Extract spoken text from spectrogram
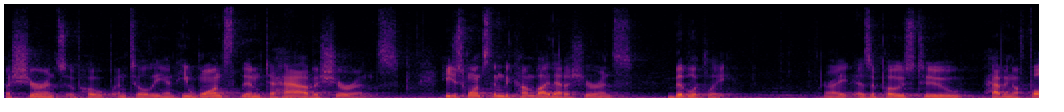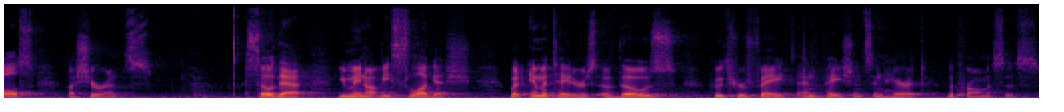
assurance of hope until the end. He wants them to have assurance. He just wants them to come by that assurance biblically, right? As opposed to having a false assurance. So that you may not be sluggish, but imitators of those who through faith and patience inherit the promises.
